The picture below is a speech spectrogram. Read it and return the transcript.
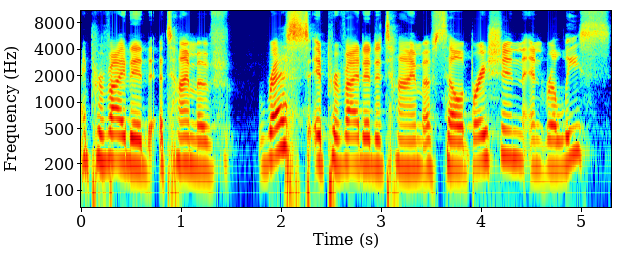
it provided a time of rest, it provided a time of celebration and release.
